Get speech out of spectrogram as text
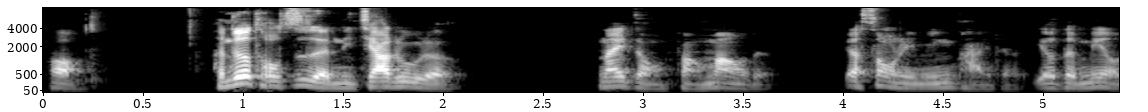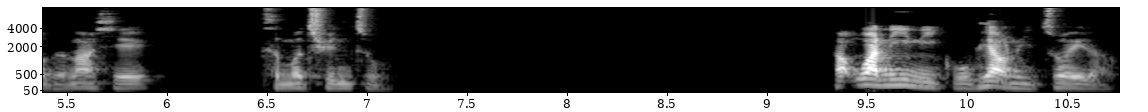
哦，很多投资人你加入了那一种仿冒的。要送你名牌的，有的没有的那些什么群主，那万一你股票你追了，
